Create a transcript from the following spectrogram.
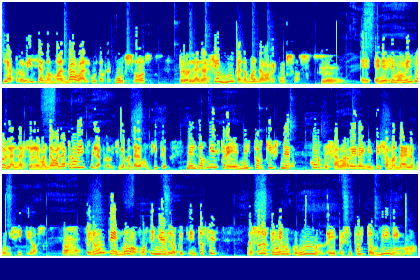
la provincia nos mandaba algunos recursos, pero la nación nunca nos mandaba recursos. Eh, en ese momento la nación le mandaba a la provincia y la provincia le mandaba al municipio. En el 2003, Néstor Kirchner corta esa barrera y empieza a mandar a los municipios. Pero antes no, vos tenías lo que... Entonces, nosotros teníamos como un eh, presupuesto mínimo.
